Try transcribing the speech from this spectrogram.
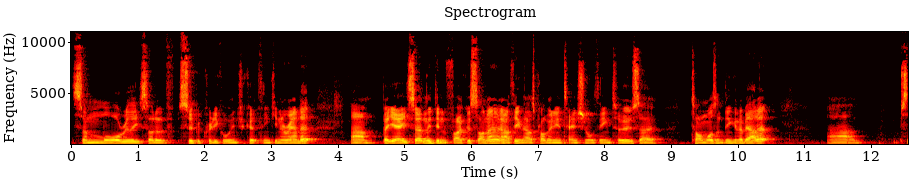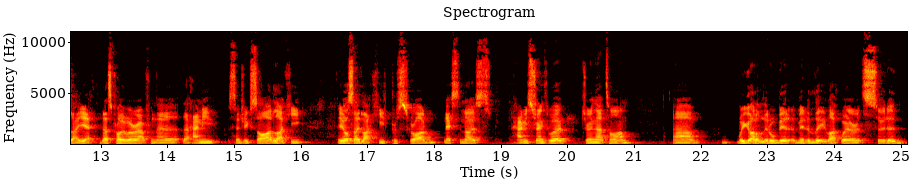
some more really sort of super critical, intricate thinking around it. Um, but yeah, he certainly didn't focus on it, and I think that was probably an intentional thing too. So Tom wasn't thinking about it. Um, so yeah, that's probably where we're at from the the hammy centric side. Like he he also like he prescribed next to no hammy strength work during that time. Um, we got a little bit, admittedly, like where it's suited,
